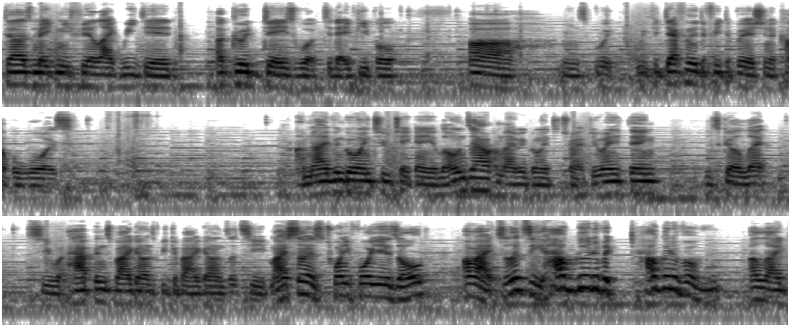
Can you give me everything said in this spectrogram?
does make me feel like we did a good day's work today, people. Uh, means we, we could definitely defeat the British in a couple wars. I'm not even going to take any loans out. I'm not even going to try to do anything. I'm just going to let see what happens. Bygones be bygones. Let's see. My son is 24 years old. Alright, so let's see. How good of a how good of a, a like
